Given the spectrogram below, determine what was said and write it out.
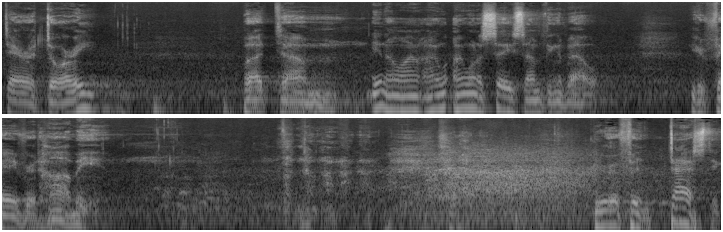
territory. But, um, you know, I, I, I want to say something about your favorite hobby. You're a fantastic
